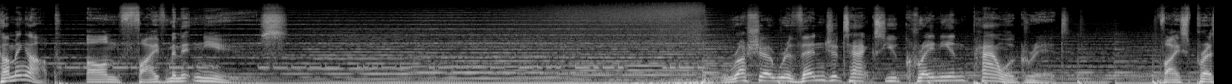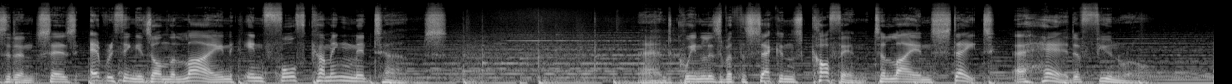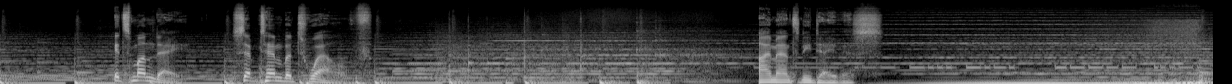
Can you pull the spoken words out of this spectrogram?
Coming up on 5 Minute News. Russia revenge attacks Ukrainian power grid. Vice President says everything is on the line in forthcoming midterms. And Queen Elizabeth II's coffin to lie in state ahead of funeral. It's Monday, September 12. I'm Anthony Davis.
